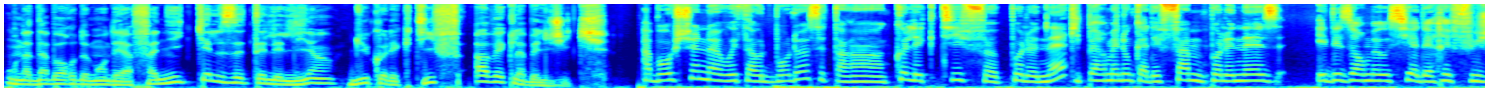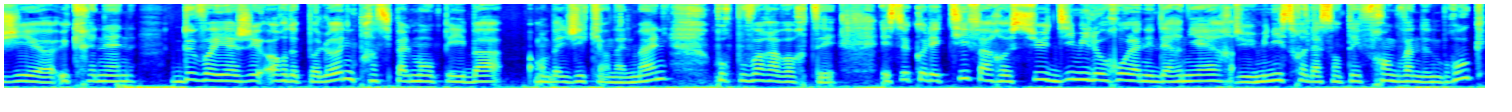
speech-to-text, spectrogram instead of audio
On a d'abord demandé à Fanny quels étaient les liens du collectif avec la Belgique. Abortion Without Borders est un collectif polonais qui permet donc à des femmes polonaises et désormais aussi à des réfugiés euh, ukrainiennes de voyager hors de Pologne, principalement aux Pays-Bas, en Belgique et en Allemagne, pour pouvoir avorter. Et ce collectif a reçu 10 000 euros l'année dernière du ministre de la Santé Frank Vandenbroek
